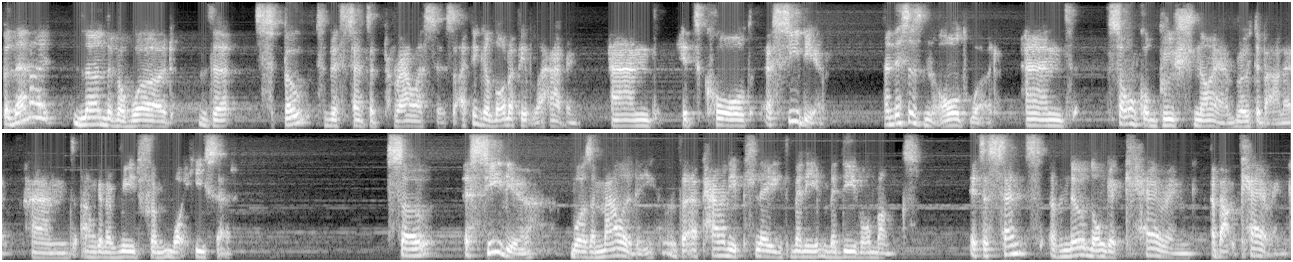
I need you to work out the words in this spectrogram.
But then I learned of a word that spoke to this sense of paralysis I think a lot of people are having and it's called acedia. And this is an old word. And someone called Bruce Schneier wrote about it, and I'm going to read from what he said. So, acedia was a malady that apparently plagued many medieval monks. It's a sense of no longer caring about caring,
